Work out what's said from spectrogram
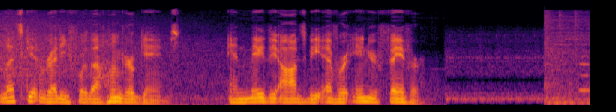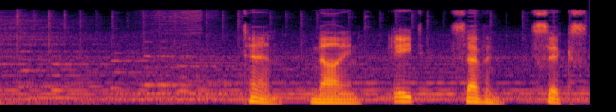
Let's get ready for the Hunger Games. And may the odds be ever in your favor. 10, 9, 8, 7, 6,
